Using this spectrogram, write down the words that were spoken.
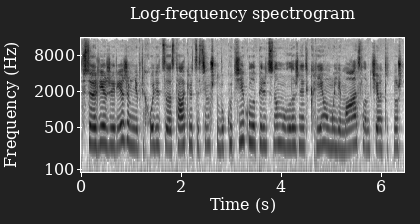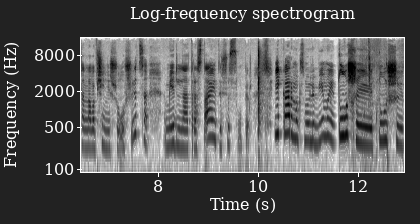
все реже и реже мне приходится сталкиваться с тем, чтобы кутикулу перед сном увлажнять кремом или маслом, чем-то, потому что она вообще не шелушится, медленно отрастает, и все супер. И Кармакс, мой любимый, туши, туши,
